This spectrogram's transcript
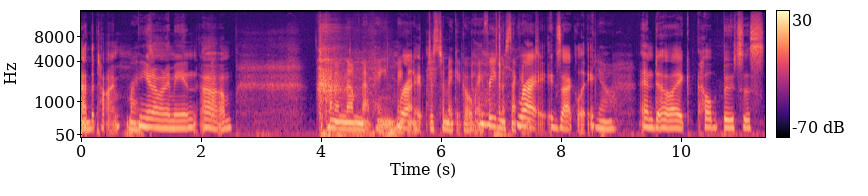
at the time Mm-hmm. Right. you know what i mean um To kind of numb that pain, maybe. Right. Just to make it go away for even a second. right exactly Yeah. and to like help boost this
